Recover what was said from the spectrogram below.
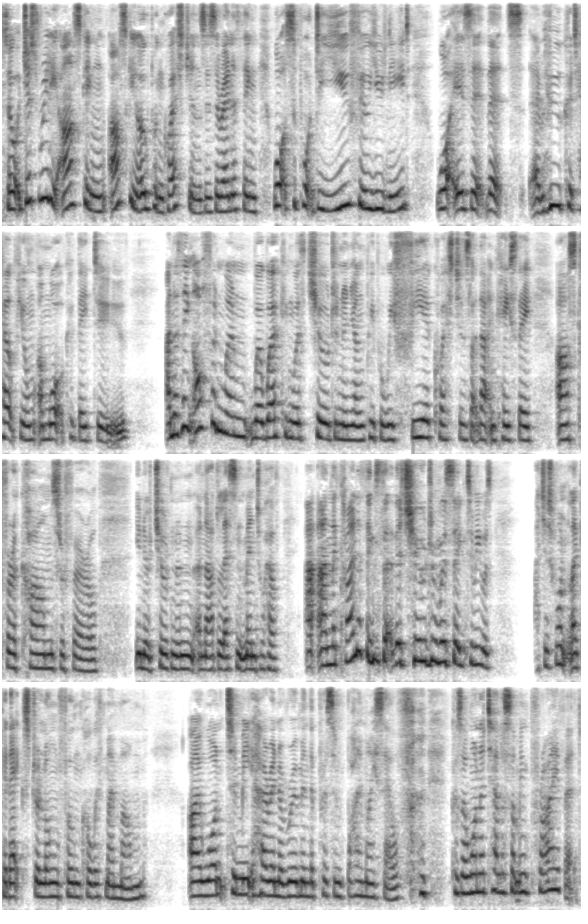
so just really asking asking open questions is there anything what support do you feel you need what is it that um, who could help you and what could they do and i think often when we're working with children and young people we fear questions like that in case they ask for a CAMHS referral you know children and, and adolescent mental health and the kind of things that the children were saying to me was i just want like an extra long phone call with my mum i want to meet her in a room in the prison by myself because i want to tell her something private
